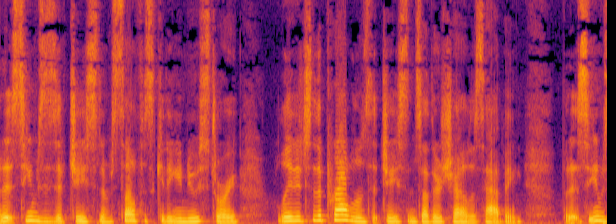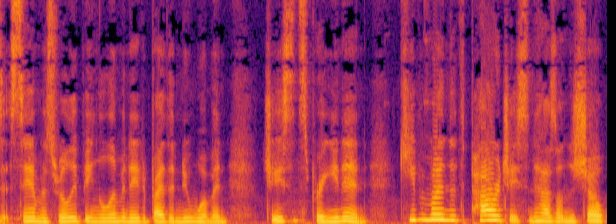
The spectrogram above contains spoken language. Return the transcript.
But it seems as if Jason himself is getting a new story related to the problems that Jason's other child is having. But it seems that Sam is really being eliminated by the new woman Jason's bringing in. Keep in mind that the power Jason has on the show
